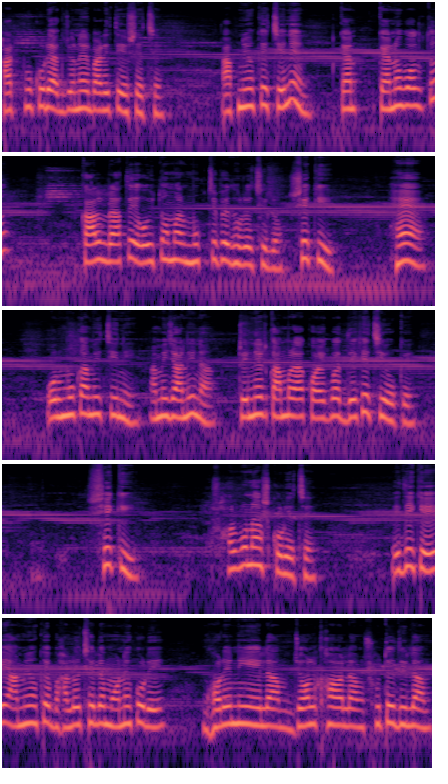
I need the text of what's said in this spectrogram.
হাটপুকুরে একজনের বাড়িতে এসেছে। আপনি ওকে চেনেন? কেন কেন বলতো? কাল রাতে ওই তো আমার মুখ চেপে ধরেছিল। সে কি? হ্যাঁ ওর মুখ আমি চিনি, আমি জানি না। ট্রেনের কামরা কয়েকবার দেখেছি ওকে। সে কি? সর্বনাশ করেছে। এদিকে আমি ওকে ভালো ছেলে মনে করে ঘরে নিয়ে এলাম, জল খাওয়ালাম, শুতে দিলাম।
